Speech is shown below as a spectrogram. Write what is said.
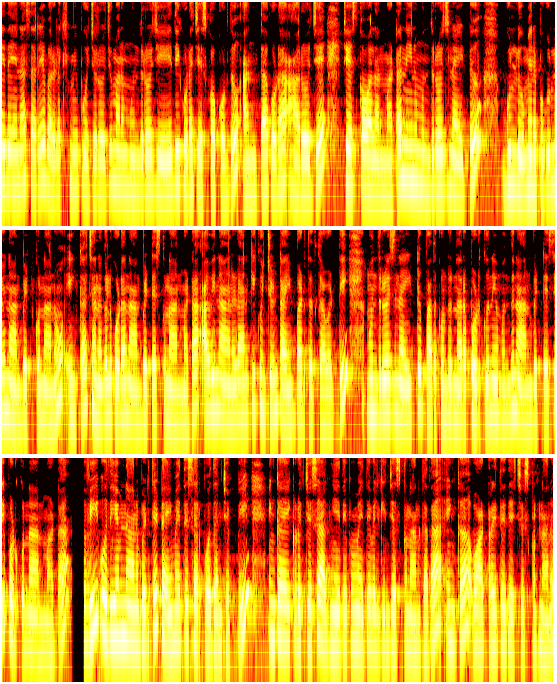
ఏదైనా సరే వరలక్ష్మి పూజ రోజు మనం ముందు రోజు ఏది కూడా చేసుకోకూడదు. అంతా కూడా ఆ రోజే చేసుకోవాలన్నమాట. నేను ముందు రోజు నైట్ గుళ్ళు మినపగుళ్ళు నానబెట్టుకున్నాను. ఇంకా శనగలు కూడా నానబెట్టేసుకున్నాను అనమాట అవి నానడానికి కొంచెం టైం పడుతుంది కాబట్టి ముందు రోజు నైట్ పదకొండున్నర పడుకునే ముందు నానబెట్టేసి పడుకున్నాను అనమాట అవి ఉదయం నానబెడితే టైం అయితే సరిపోదని చెప్పి ఇంకా ఇక్కడ వచ్చేసి అగ్నేయ దీపం అయితే వెలిగించేసుకున్నాను కదా ఇంకా వాటర్ అయితే తెచ్చేసుకుంటున్నాను.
